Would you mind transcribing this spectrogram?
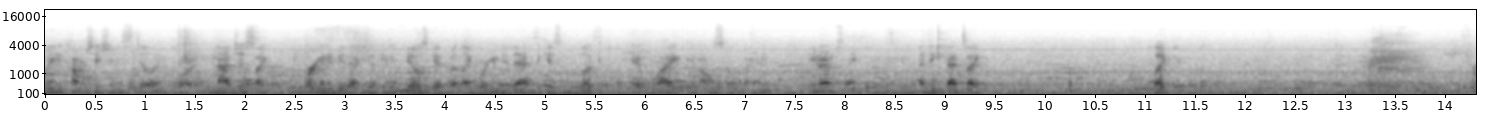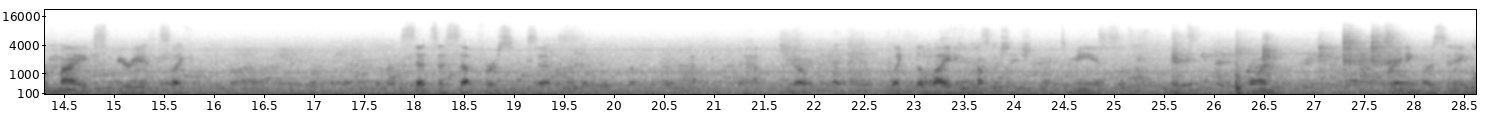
win conversation is still important. Not just like, we're to do that because it feels good, but like, we're to do that because look at why it can also win. You know what I'm saying? I think that's like, like, from my experience, like, sets us up for success you know, like the lighting conversation. Like to me, it's it's one reading, listening.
